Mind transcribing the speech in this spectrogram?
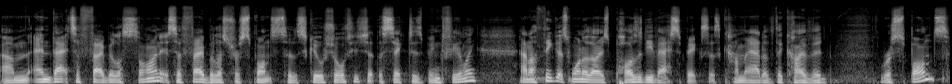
Um, and that's a fabulous sign. It's a fabulous response to the skill shortage that the sector's been feeling. And I think it's one of those positive aspects that's come out of the COVID response.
